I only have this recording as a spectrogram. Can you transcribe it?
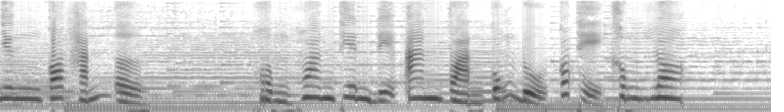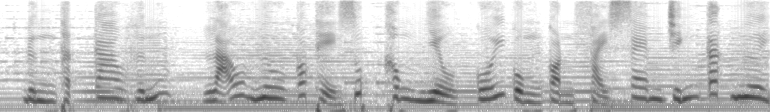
nhưng có hắn ở Hồng hoang thiên địa an toàn cũng đủ có thể không lo Đừng thật cao hứng Lão ngưu có thể giúp không nhiều Cuối cùng còn phải xem chính các ngươi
